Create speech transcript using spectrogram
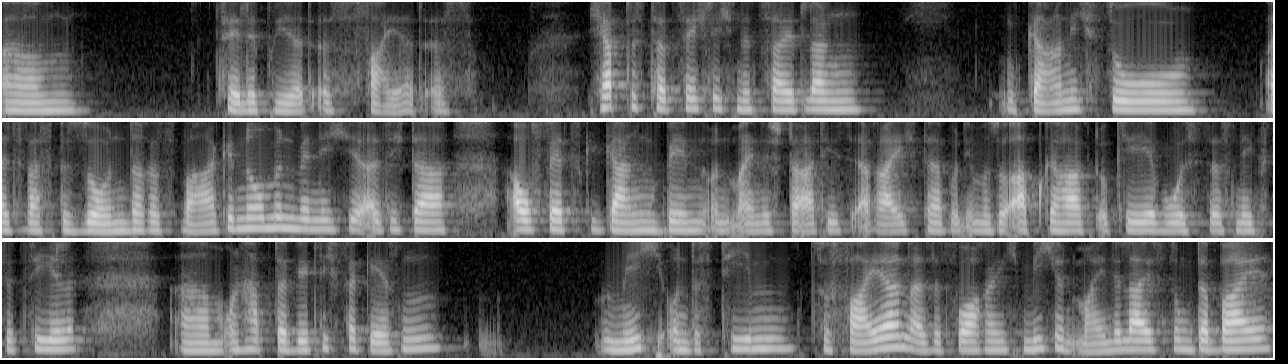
Ähm, zelebriert es, feiert es. Ich habe das tatsächlich eine Zeit lang gar nicht so als was Besonderes wahrgenommen, wenn ich, als ich da aufwärts gegangen bin und meine Statis erreicht habe und immer so abgehakt, okay, wo ist das nächste Ziel? Ähm, und habe da wirklich vergessen, mich und das Team zu feiern, also vorrangig mich und meine Leistung dabei,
